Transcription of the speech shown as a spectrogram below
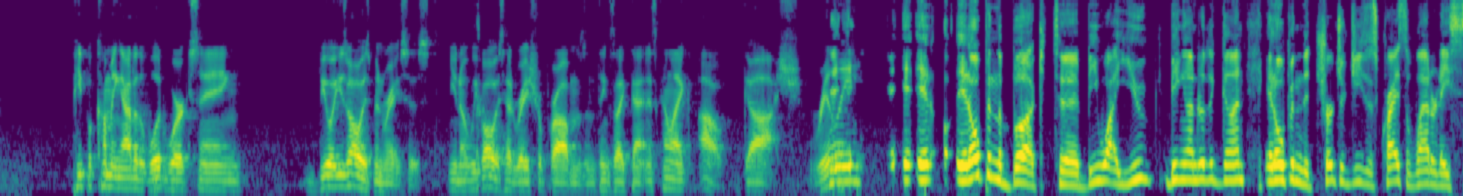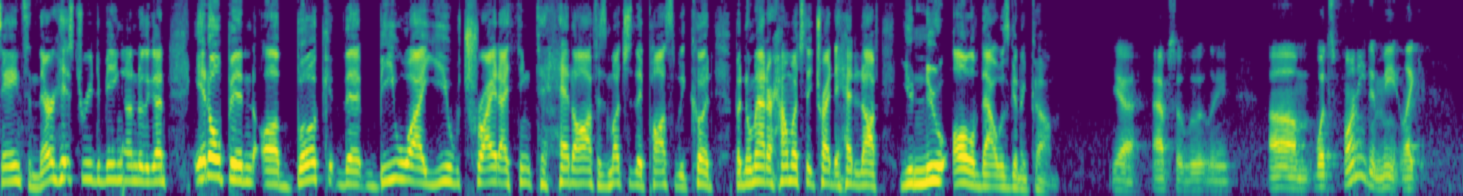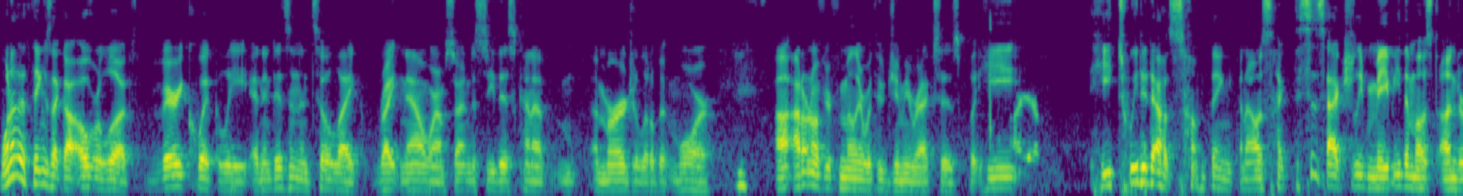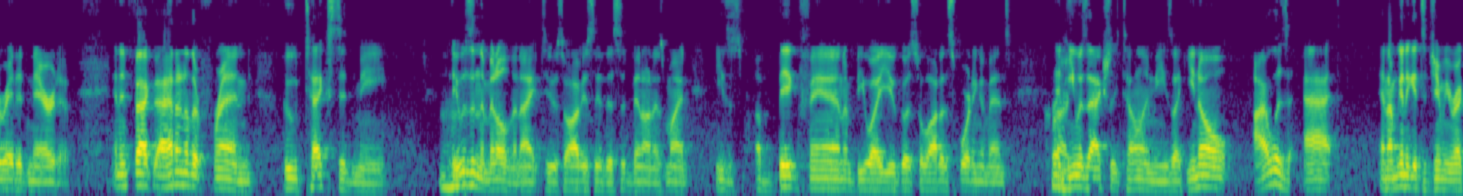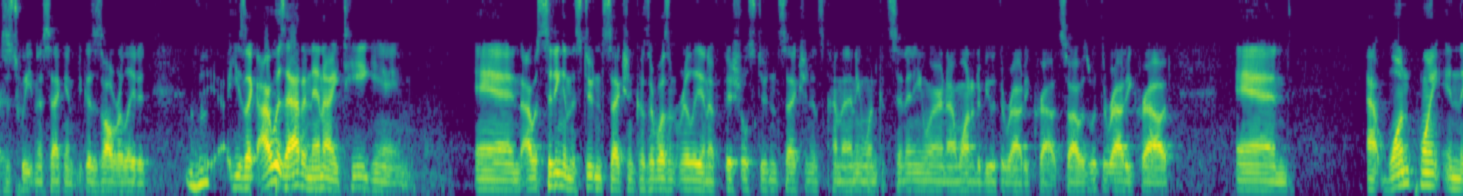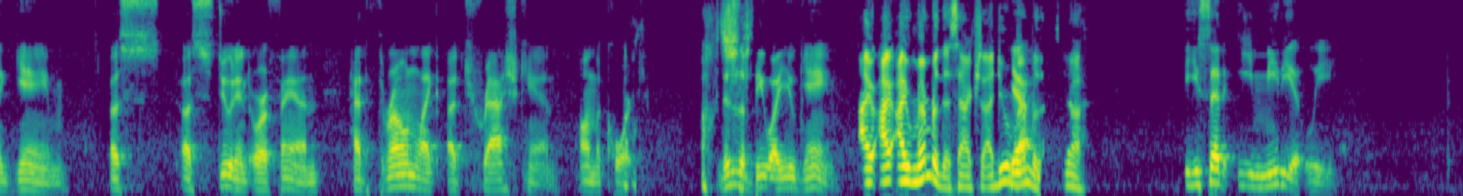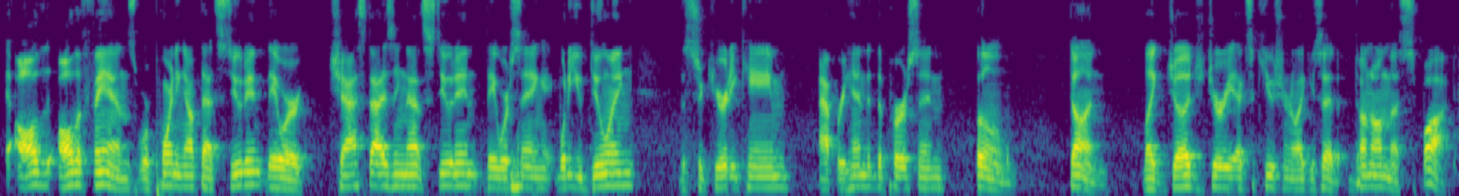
people coming out of the woodwork saying, BYU's always been racist. You know, we've always had racial problems and things like that. And it's kind of like, oh, gosh, really? it, it, it opened the book to BYU being under the gun. It opened the Church of Jesus Christ of Latter Day Saints and their history to being under the gun. It opened a book that BYU tried, I think, to head off as much as they possibly could. But no matter how much they tried to head it off, you knew all of that was going to come. Yeah, absolutely. Um, what's funny to me, like one of the things that got overlooked very quickly, and it isn't until like right now where I'm starting to see this kind of emerge a little bit more uh, I don't know if you're familiar with who Jimmy Rex is, but he he tweeted out something, and I was like, "This is actually maybe the most underrated narrative." And in fact, I had another friend who texted me It was in the middle of the night too, so obviously this had been on his mind. He's a big fan of BYU, goes to a lot of the sporting events, Correct. and he was actually telling me, he's like, you know, I was at, and I'm going to get to Jimmy Rex's tweet in a second because it's all related. Mm-hmm. He's like, I was at an NIT game, and I was sitting in the student section because there wasn't really an official student section. It's kind of anyone could sit anywhere, and I wanted to be with the rowdy crowd, so I was with the rowdy crowd, and at one point in the game, a, a student or a fan had thrown like a trash can on the court. Oh, this is a. BYU game. I, I I remember this actually. I do Yeah. remember this. Yeah. He said immediately. All the, all the fans were pointing out that student. They were chastising that student. They were saying, "What are you doing?" The security came, apprehended the person. Boom, done. Like judge, jury, executioner, like you said, done on the spot.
